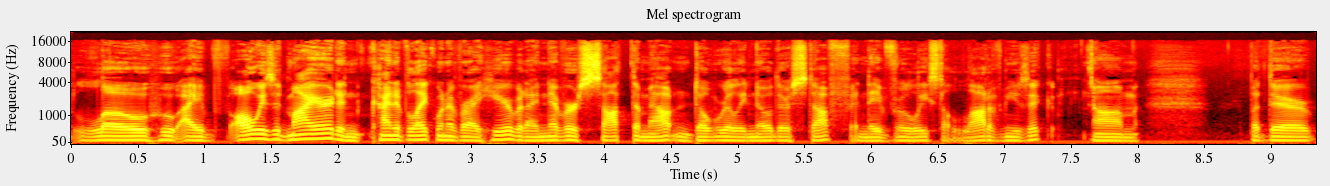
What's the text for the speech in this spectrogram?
Low, who I've always admired and kind of like whenever I hear, but I never sought them out and don't really know their stuff. And they've released a lot of music, um, but they're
